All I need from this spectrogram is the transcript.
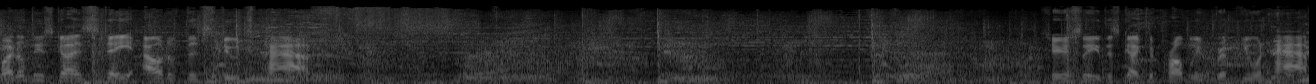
Why don't these guys stay out of this dude's path? Seriously, this guy could probably rip you in half.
